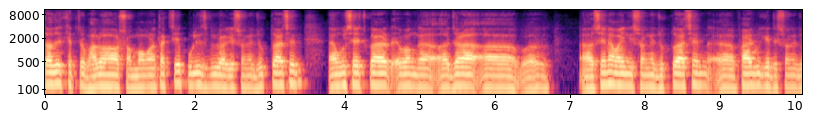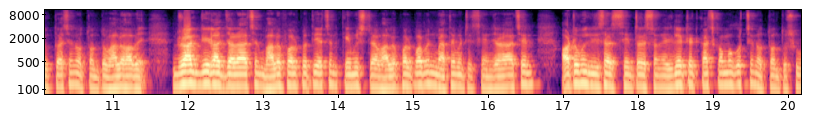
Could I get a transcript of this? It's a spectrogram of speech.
তাদের ক্ষেত্রে ভালো হওয়ার সম্ভাবনা থাকছে। পুলিশ বিভাগের সঙ্গে যুক্ত আছেন স্কোয়াড এবং যারা সেনাবাহিনীর সঙ্গে যুক্ত আছেন ফায়ার ব্রিগেডের সঙ্গে যুক্ত আছেন, অত্যন্ত ভালো হবে। ড্রাগ ডিলার যারা আছেন, ভালো ফল পেতে আছেন, কেমিস্টরা ভালো ফল পাবেন ম্যাথামেটিক্সিয়ান যারা আছেন, অটোমিক রিসার্চ সেন্টারের সঙ্গে রিলেটেড কাজকর্ম করছেন, অত্যন্ত শুভ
